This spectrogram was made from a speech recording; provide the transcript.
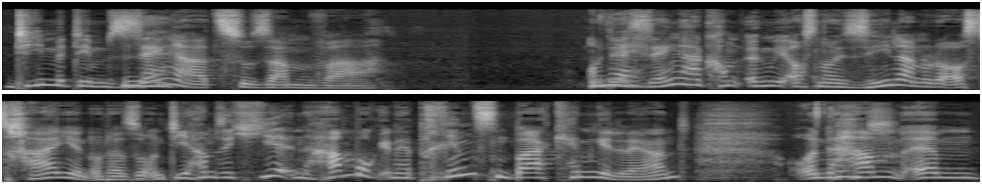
die mit dem Sänger zusammen war. Und der Nee. Sänger kommt irgendwie aus Neuseeland oder Australien oder so. Und die haben sich hier in Hamburg in der Prinzenbar kennengelernt und haben, ähm,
